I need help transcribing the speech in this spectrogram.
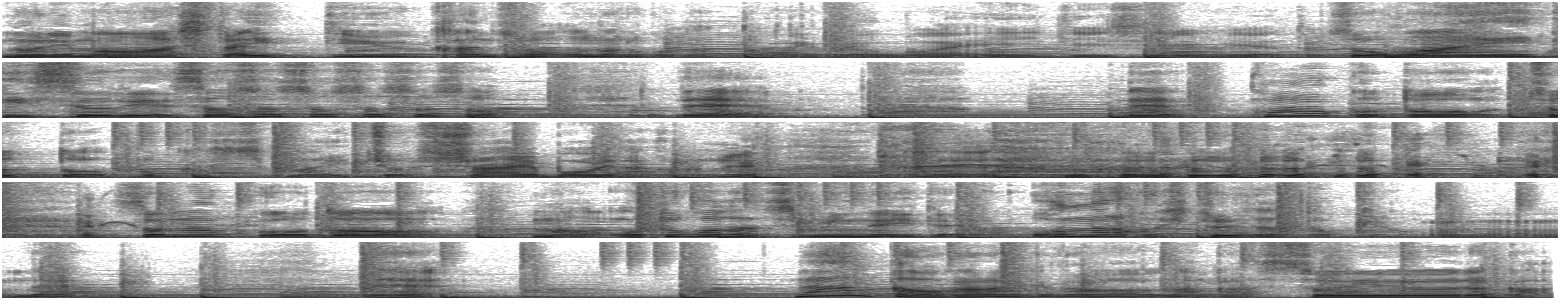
乗り回したいっていう感じの女の子だったわけなんか180シルビアとか。そう180シルビア。そうそうそうそうそうそう。ででこの子とちょっと僕、まあ、一応シャイボーイだからね、えー その子と、まあ、男たちみんないて女の子一人だったわけよ、うんうん。ね。でなんか分からんけどなんかそういうなんか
